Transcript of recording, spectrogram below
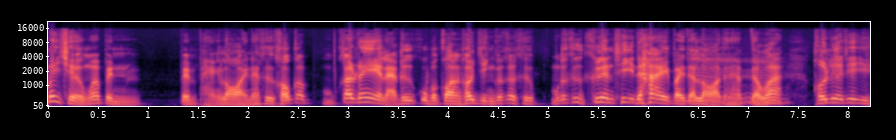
ไม่เชิงว่าเป็นเป็นแผงลอยนะคือเขาก็ก็เร่แหละคืออุปกรณ์เขาจริงก็ก็คือ มันก็คือเคลื่อนที่ได้ไปตลอดนะครับ แต่ว่าเขาเลือกที่จะ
